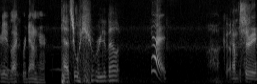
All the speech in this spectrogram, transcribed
Hey, Black, we're down here. That's what you're worried about? Yes. Oh god. Number three.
